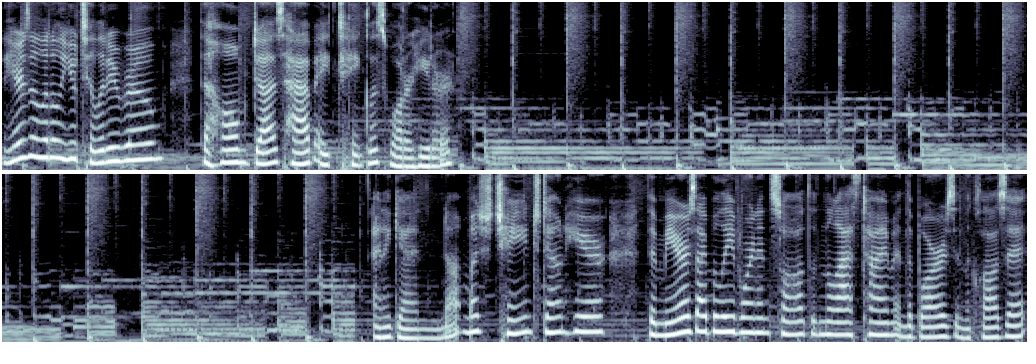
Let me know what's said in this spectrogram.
And here's a little utility room. The home does have a tankless water heater. And again, not much change down here. The mirrors, I believe, weren't installed in the last time, and the bars in the closet.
